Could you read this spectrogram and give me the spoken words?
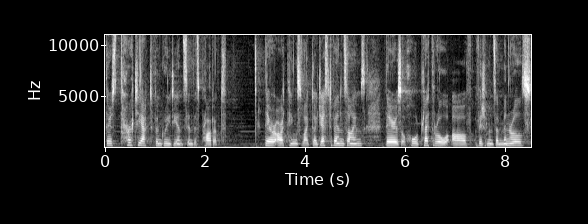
There's 30 active ingredients in this product. There are things like digestive enzymes, there's a whole plethora of vitamins and minerals,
